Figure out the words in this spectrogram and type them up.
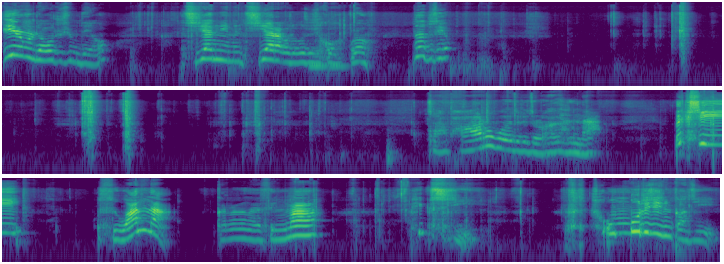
이름을 적어주시면 돼요. 지아님은 지아라고 적어주실 것 같고요. 뜯어주세요. 자, 바로 보여드리도록 하겠습니다. 믹시 스완나 가라나 생마 픽시 손부리진까지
